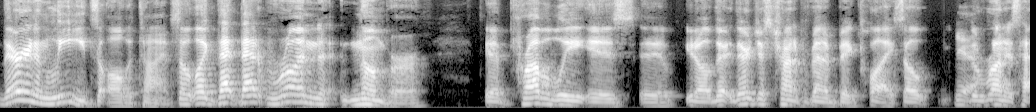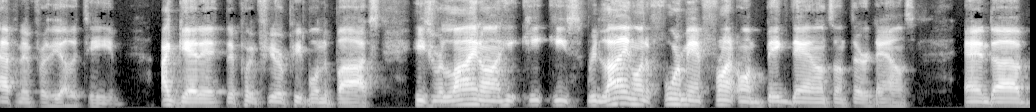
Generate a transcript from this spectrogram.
they're in leads all the time. So like that that run number it probably is uh, you know they're, they're just trying to prevent a big play. So yeah. the run is happening for the other team. I get it. They're putting fewer people in the box. He's relying on he, he he's relying on a four man front on big downs on third downs, and uh,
